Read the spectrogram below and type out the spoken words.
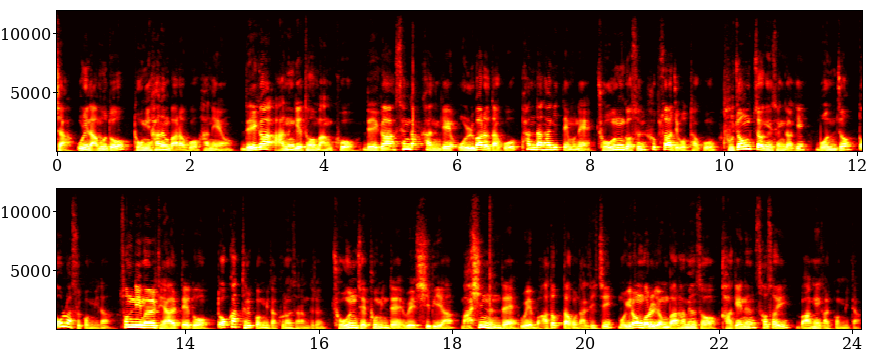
자, 우리 나무도 동의하는 바라고 하네요. 내가 아는 게 더 많고 내가 생각하는 게 올바르다고 판단하기 때문에 좋은 것을 흡수하지 못하고 부정적인 생각이 먼저 떠올랐을 겁니다. 손님을 대할 때도 똑같을 겁니다. 그런 사람들은. 좋은 제품인데 왜 10이야? 맛있는데 왜 맛없다고 난리지? 뭐 이런 거를 연발하면서 가게는 서서히 망해갈 겁니다.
